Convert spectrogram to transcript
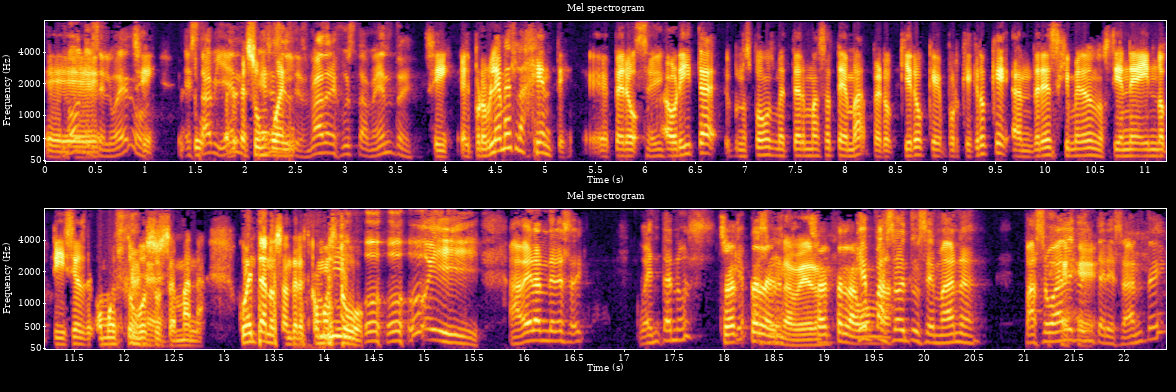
No, Eh, desde luego. sí. Está bien. Es un Ese buen- el desmadre justamente. Sí, el problema es la gente, eh, pero Sí. ahorita nos podemos meter más a tema, pero quiero que, porque creo que Andrés Jiménez nos tiene ahí noticias de cómo estuvo su semana. Cuéntanos, Andrés, ¿cómo estuvo? Uy, a ver, Andrés, cuéntanos. ¿Qué Suéltale, pasó, A ver. ¿Qué pasó en tu semana? ¿Pasó algo interesante?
